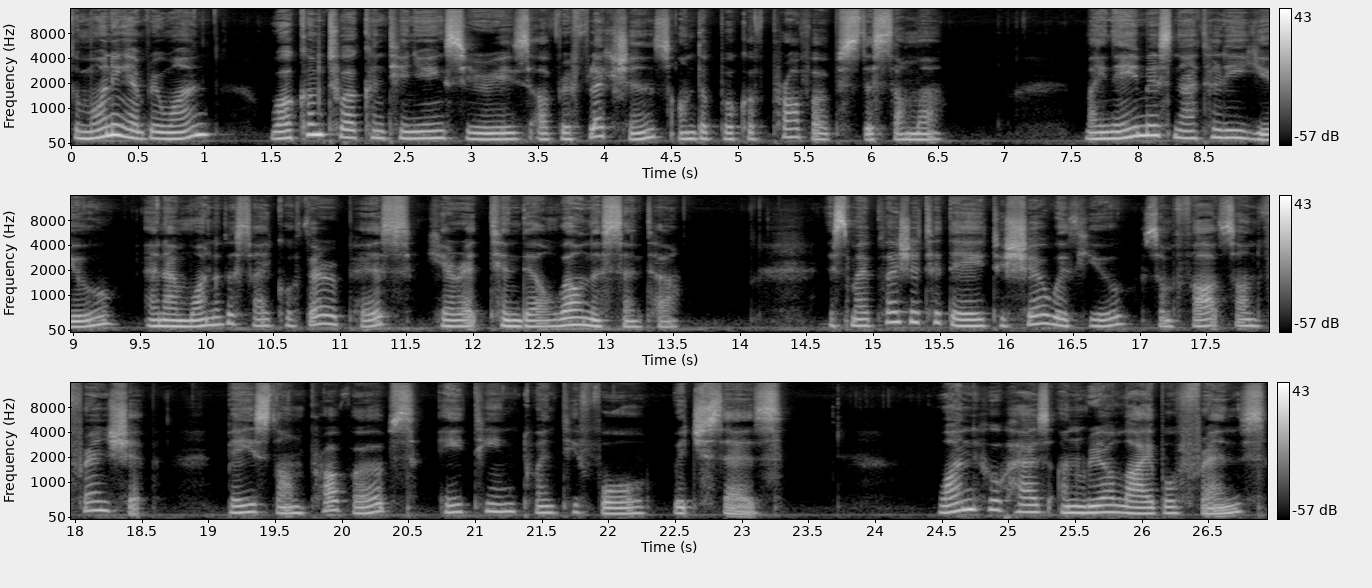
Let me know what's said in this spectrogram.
Good morning, everyone. Welcome to our continuing series of reflections on the book of Proverbs this summer. My name is Natalie Yoo, and I'm one of the psychotherapists here at Tyndale Wellness Center. It's my pleasure today to share with you some thoughts on friendship based on Proverbs 18:24, which says, "One who has unreliable friends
